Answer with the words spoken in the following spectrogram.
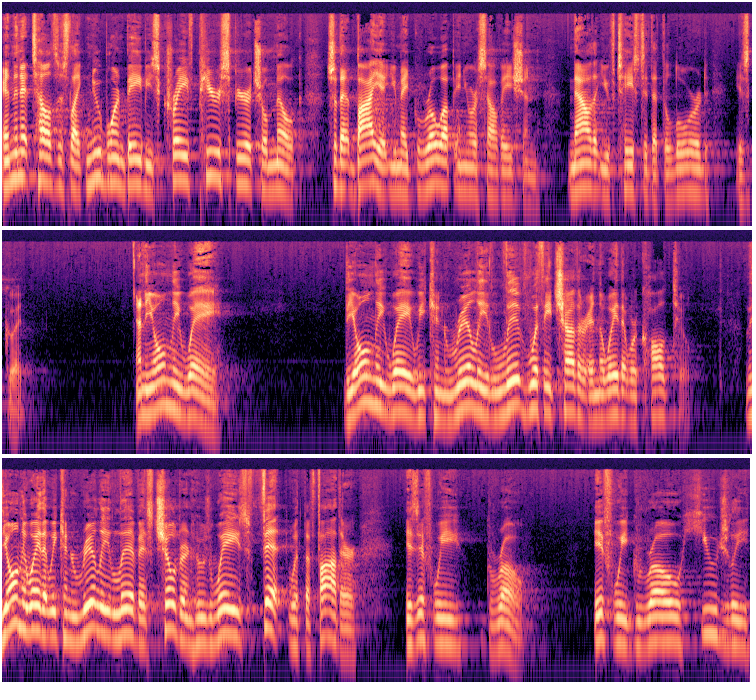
And then it tells us, like newborn babies, crave pure spiritual milk, so that by it you may grow up in your salvation, now that you've tasted that the Lord is good. And the only way the only way we can really live with each other in the way that we're called to. The only way that we can really live as children whose ways fit with the Father is if we grow. If we grow hugely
